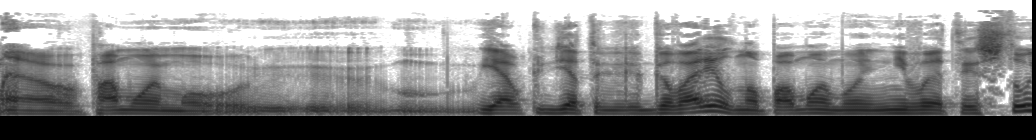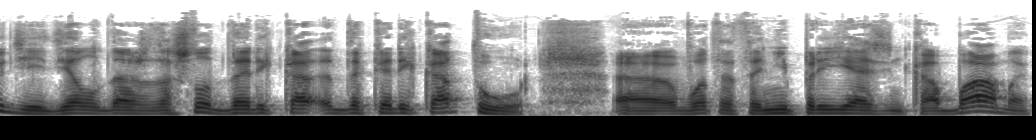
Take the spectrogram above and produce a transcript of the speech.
по-моему, э, я где-то говорил, но, по-моему, не в этой студии, дело даже дошло до, река, до карикатур. Э, вот эта неприязнь к Обаме,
